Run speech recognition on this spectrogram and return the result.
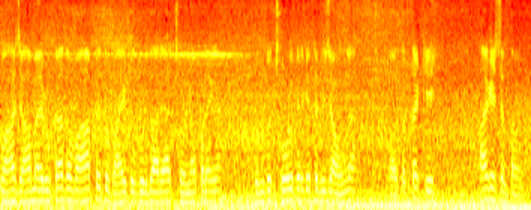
वहाँ जहाँ मैं रुका तो वहाँ पे तो भाई को गुरुद्वारे आज छोड़ना पड़ेगा। तो उनको छोड़ करके तभी जाऊँगा और तब तक के आगे चलता हूँ।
